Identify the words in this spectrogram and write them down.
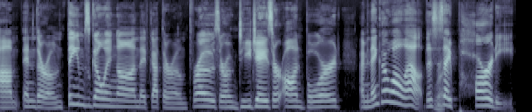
um, and their own themes going on. They've got their own throws, their own DJs are on board. I mean, they go all out. This is a party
